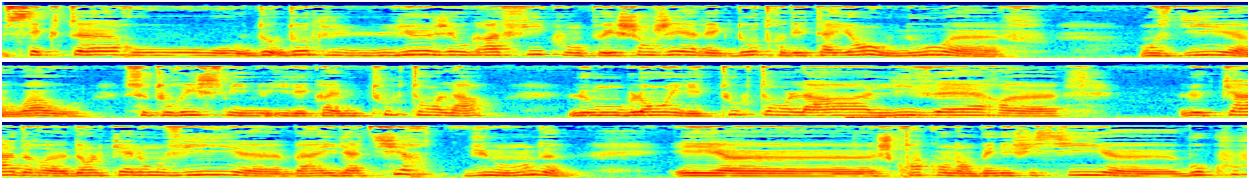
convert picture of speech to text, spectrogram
secteurs ou d'autres lieux géographiques où on peut échanger avec d'autres détaillants où nous, euh, on se dit waouh, ce tourisme il, est quand même tout le temps là. Le Mont Blanc, il est tout le temps là. L'hiver, euh, le cadre dans lequel on vit, euh, ben, il attire du monde. Et euh, je crois qu'on en bénéficie beaucoup.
